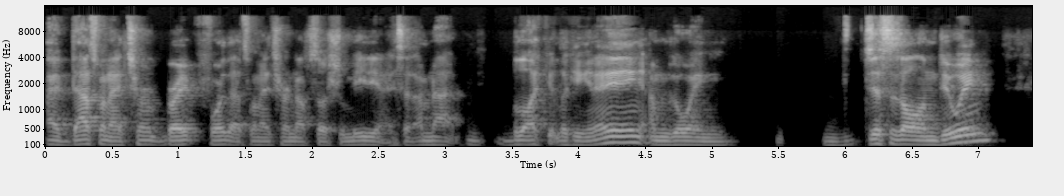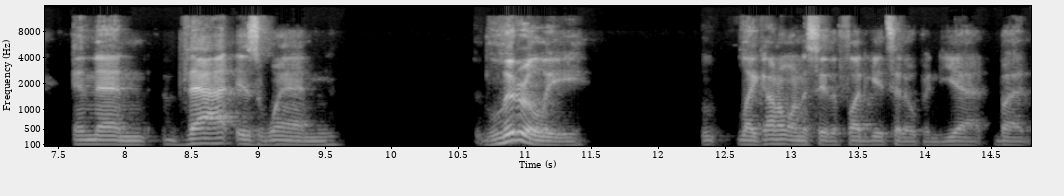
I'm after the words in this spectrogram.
I that's when I turned right before that's when I turned off social media and I said, I'm not look, looking at anything. I'm going, this is all I'm doing. And then that is when literally, like, I don't want to say the floodgates had opened yet, but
